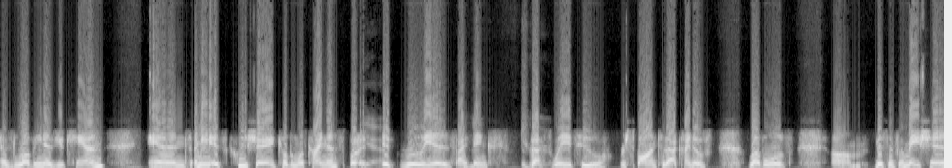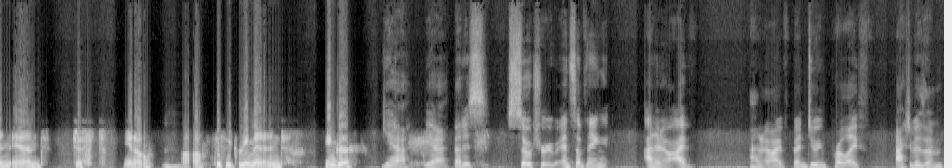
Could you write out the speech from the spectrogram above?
as loving as you can. And I mean, it's cliche, kill them with kindness, but yeah. it really is, I mm-hmm. think, the best way to respond to that kind of level of um, misinformation and just, you know, mm-hmm. uh, disagreement and anger. Yeah, yeah, that is so true. And something I don't know, I've I don't know, I've been doing pro life activism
